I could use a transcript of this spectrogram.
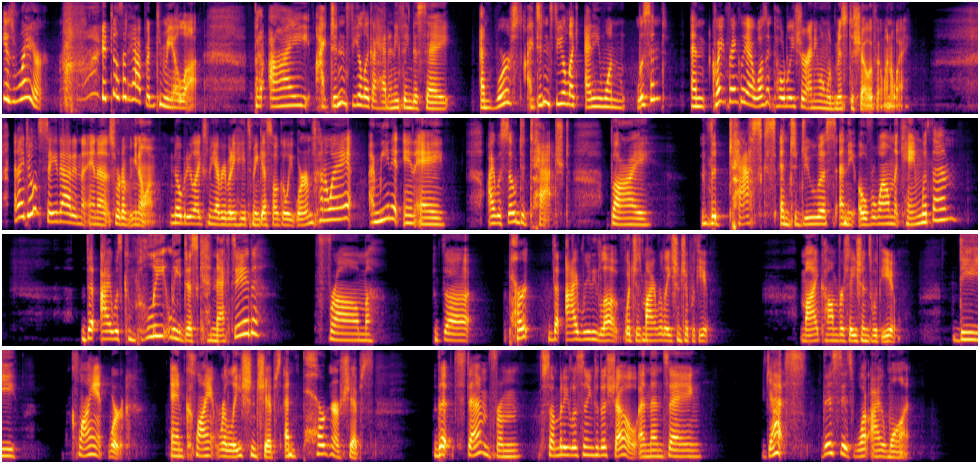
is rare. it doesn't happen to me a lot. But I I didn't feel like I had anything to say and worst, I didn't feel like anyone listened. And quite frankly, I wasn't totally sure anyone would miss the show if it went away. And I don't say that in, in a sort of, you know, um, nobody likes me, everybody hates me, guess I'll go eat worms kind of way. I mean it in a, I was so detached by the tasks and to do lists and the overwhelm that came with them that I was completely disconnected from the part that I really love, which is my relationship with you, my conversations with you, the client work and client relationships and partnerships that stem from somebody listening to the show and then saying, Yes, this is what I want.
